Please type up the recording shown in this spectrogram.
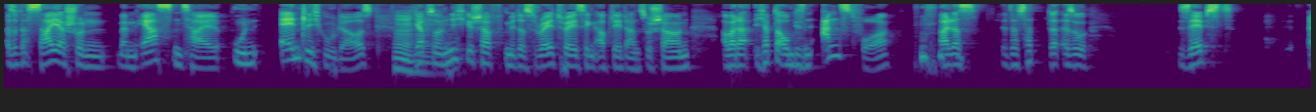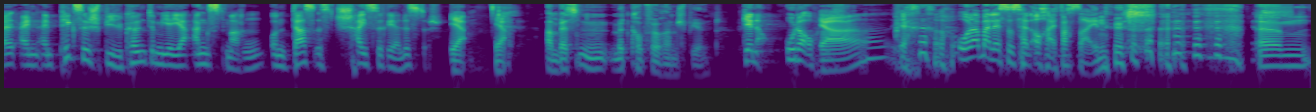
also das sah ja schon beim ersten Teil unendlich gut aus. Mhm. Ich habe es noch nicht geschafft, mir das Raytracing Update anzuschauen, aber da, ich habe da auch ein bisschen Angst vor, weil das, das hat, also selbst ein, ein- ein Pixelspiel könnte mir ja Angst machen und das ist scheiße realistisch. Ja, ja. Am besten mit Kopfhörern spielen. Genau. Oder auch Ja, ja. Oder man lässt es halt auch einfach sein. ähm,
